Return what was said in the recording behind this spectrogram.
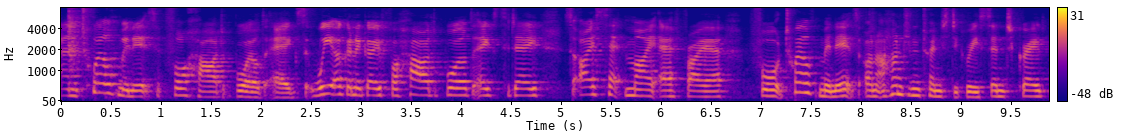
and 12 minutes for hard boiled eggs. We are going to go for hard boiled eggs today. So I set my air fryer for 12 minutes on 120 degrees centigrade.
